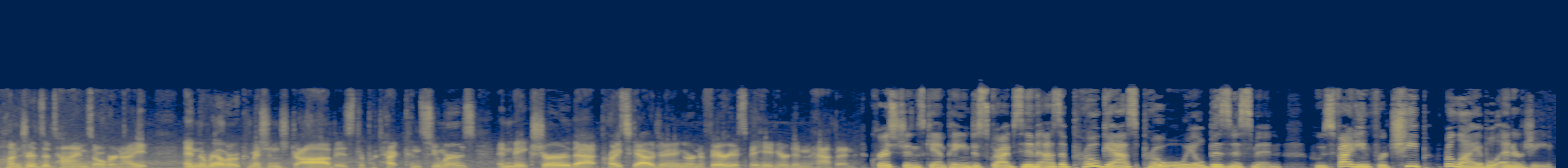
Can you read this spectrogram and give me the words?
hundreds of times overnight. And the Railroad Commission's job is to protect consumers and make sure that price gouging or nefarious behavior didn't happen. Christian's campaign describes him as a pro gas, pro oil businessman who's fighting for cheap, reliable energy.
